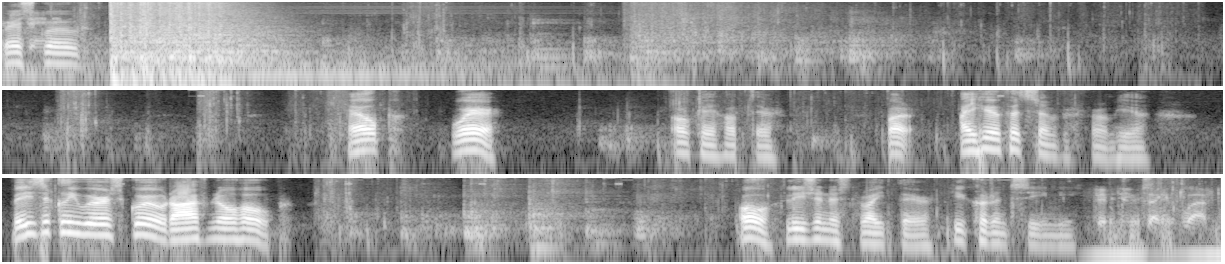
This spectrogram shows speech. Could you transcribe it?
We're screwed. Help? Where? Okay, up there. But I hear footsteps from here. Basically, we're screwed. I have no hope. Oh, Lesion is right there. He couldn't see me. 15 seconds left.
